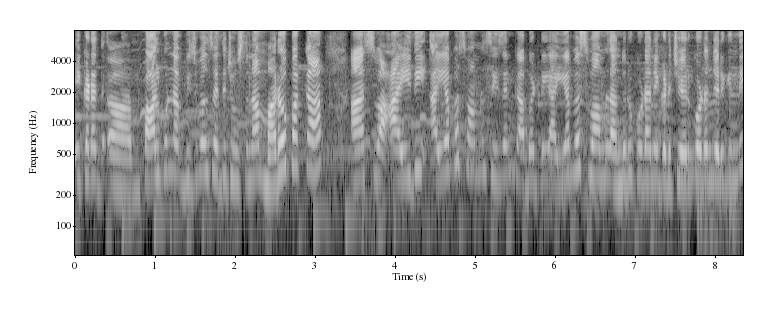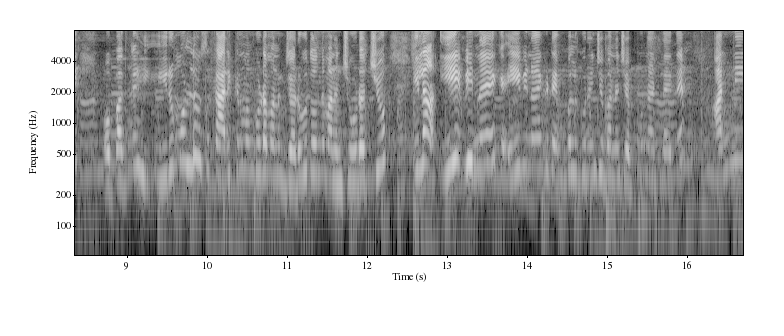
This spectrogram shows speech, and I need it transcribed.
ఇక్కడ పాల్గొన్న విజువల్స్ అయితే చూస్తున్నాం. మరోపక్క ఆ స్వా ఇది అయ్యప్ప స్వాముల సీజన్ కాబట్టి అయ్యప్ప స్వాములు అందరూ కూడా ఇక్కడ చేరుకోవడం జరిగింది. ఓ పక్క ఇరుముళ్ళు కార్యక్రమం కూడా మనకు జరుగుతుంది మనం చూడొచ్చు. ఇలా ఈ వినాయక ఈ వినాయక టెంపుల్ గురించి మనం చెప్పుకున్నట్లయితే అన్ని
